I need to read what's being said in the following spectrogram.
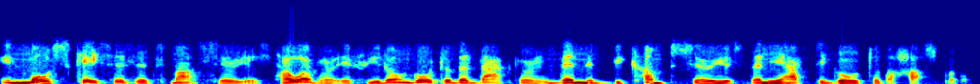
in most cases, it's not serious. However, if you don't go to the doctor, and then it becomes serious, then you have to go to the hospital.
